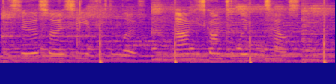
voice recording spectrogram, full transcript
Let's do this so I see if he can live. Now he's going to live in this house.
